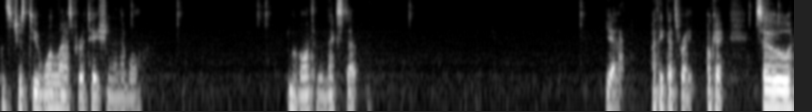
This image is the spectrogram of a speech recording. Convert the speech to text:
Let's just do one last rotation and then we'll move on to the next step. Yeah, I think that's right. Okay, so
